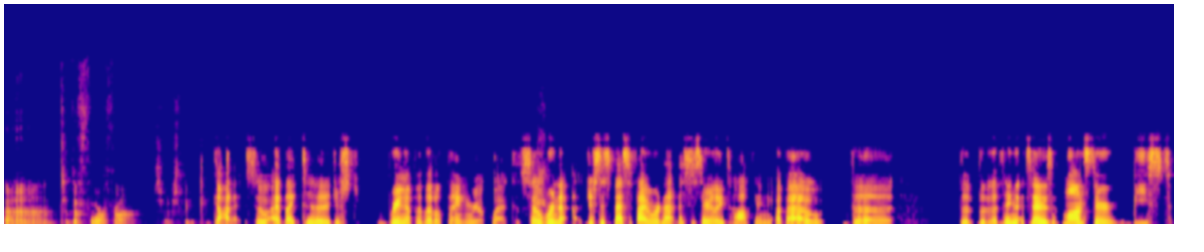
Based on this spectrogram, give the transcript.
uh, to the forefront, so to speak. Got it. So I'd like to just bring up a little thing real quick. So Sure. we're not just to specify, we're not necessarily talking about the the, the, the thing that says monster, beast,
